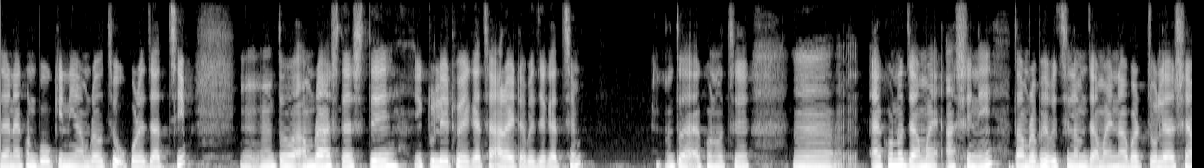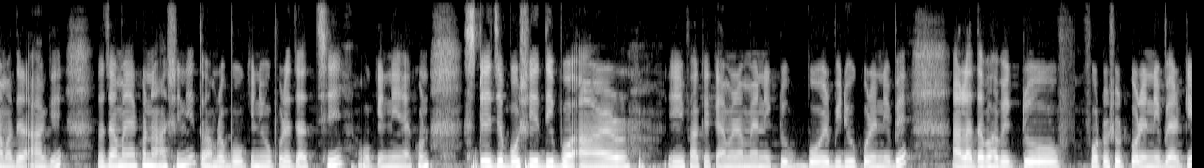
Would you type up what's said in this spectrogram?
দেন এখন বউকে নিয়ে আমরা হচ্ছে উপরে যাচ্ছি। তো আমরা আস্তে আস্তে একটু লেট হয়ে গেছে, আড়াইটা বেজে গেছে। তো এখন হচ্ছে এখনও জামাই আসেনি। তো আমরা ভেবেছিলাম জামাই না আবার চলে আসে আমাদের আগে। তো জামাই এখনও আসেনি, তো আমরা বউকে নিয়ে উপরে যাচ্ছি। ওকে নিয়ে এখন স্টেজে বসিয়ে দিব আর এই ফাঁকে ক্যামেরাম্যান একটু বউয়ের ভিডিও করে নেবে। আলাদাভাবে একটু ফটোশ্যুট করে নেবে আর কি।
